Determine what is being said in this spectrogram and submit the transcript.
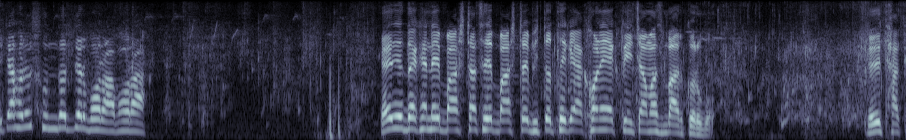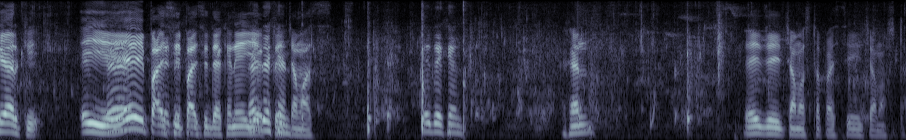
এটা হলো সৌন্দর্যের ভরা ভরা। এই যে দেখেন এই বাসটা আছে বাসটার ভিতর থেকে এখনই একটা ইচা মাছ বার করব। যদি থাকে আর কি। এই এই, পাইছি। পাইছি দেখেন এই একটা মাছ এই দেখেন। দেখেন এই যে এই চামচটা পাইছি এই চামচটা।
